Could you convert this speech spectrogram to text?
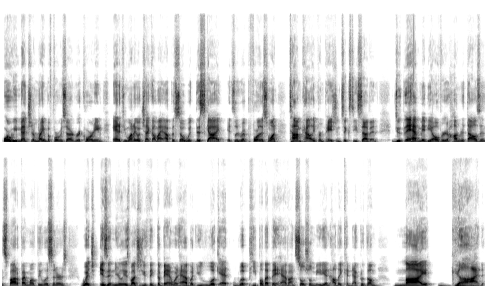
Or we mentioned them right before we started recording. And if you want to go check out my episode with this guy, it's right before this one, Tom Kiley from Patient 67. Do they have maybe over 100,000 Spotify monthly listeners, which isn't nearly as much as you think the band would have. But you look at the people that they have on social media and how they connect with them my god.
